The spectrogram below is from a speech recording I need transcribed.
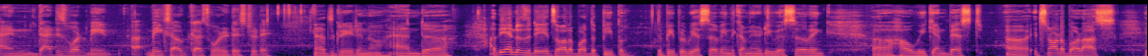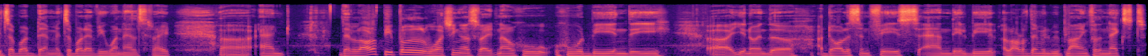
And that is what made uh, makes outcast what it is today That's great to know. And uh, at the end of the day, it's all about the people. The people we are serving, the community we are serving, uh, how we can best. Uh, it's not about us, it's about them, it's about everyone else, right? Uh, and there are a lot of people watching us right now who, who would be in the, uh, you know, in the adolescent phase, and they'll be, a lot of them will be planning for the next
